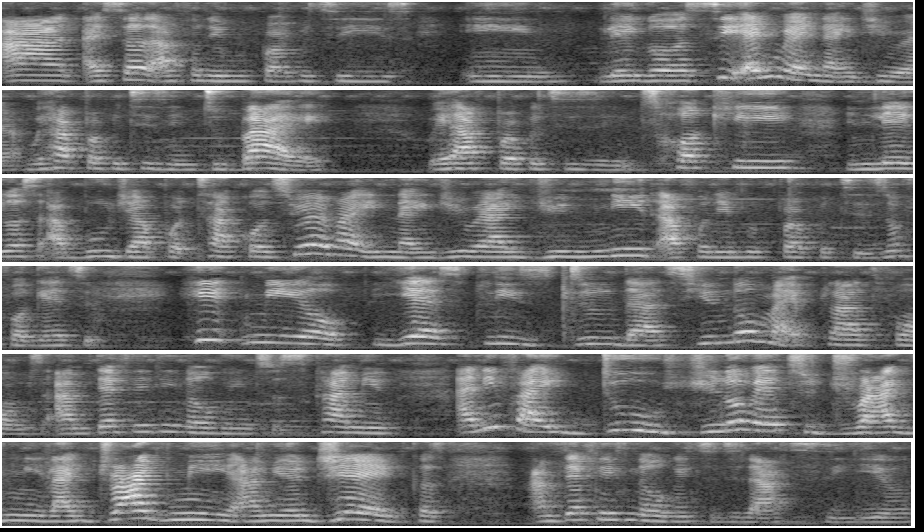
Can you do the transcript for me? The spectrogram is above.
And i sell affordable properties in lagos see anywhere in nigeria. We have properties in dubai we have properties in turkey in lagos abuja port harcourt wherever in nigeria you need affordable properties. Don't forget to hit me up. Yes please do that. You know my platforms. I'm definitely not going to scam you. And if i do you know where to drag me. Like drag me. I'm your jen because i'm definitely not going to do that to you.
